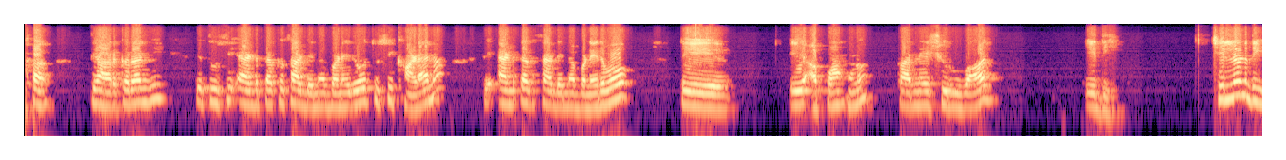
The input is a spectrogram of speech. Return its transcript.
ਤਿਆਰ ਕਰਾਂਗੀ ਤੇ ਤੁਸੀਂ ਐਂਡ ਤੱਕ ਸਾਡੇ ਨਾਲ ਬਣੇ ਰਹੋ। ਤੁਸੀਂ ਖਾਣਾ ਨਾ ਤੇ ਐਂਡ ਤੱਕ ਸਾਡੇ ਨਾਲ ਬਣੇ ਰਹੋ ਤੇ ਇਹ ਆਪਾਂ ਹੁਣ ਕਰਨੇ ਸ਼ੁਰੂਆਤ ਇਹਦੀ, ਛਿੱਲਣ ਦੀ।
